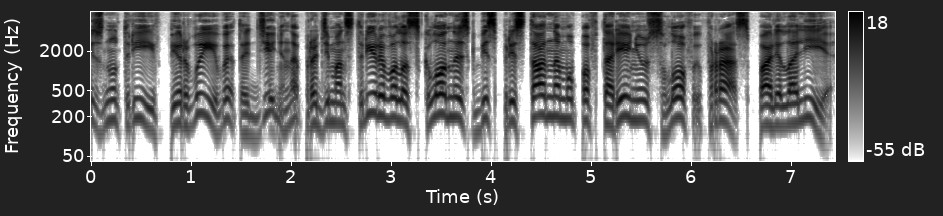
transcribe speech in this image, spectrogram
изнутри, и впервые в этот день она продемонстрировала склонность к беспрестанному повторению слов и фраз «Палилалия».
